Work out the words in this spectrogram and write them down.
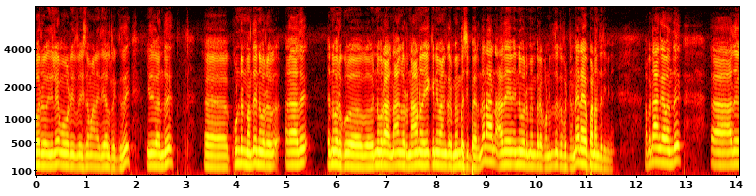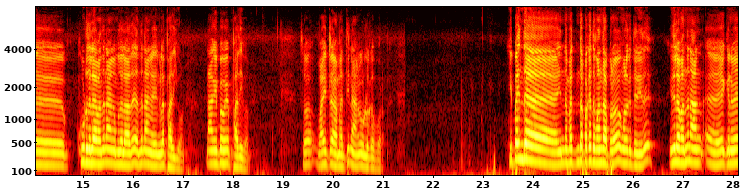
ஒரு இதுலேயும் ஒரு விதமான இதுகள் இருக்குது. இது வந்து குண்டன் வந்து இன்னொரு அதாவது இன்னொரு இன்னொரு ஆள் நாங்கள் ஒரு நானும் ஏற்கனவே அங்கே ஒரு மெம்பர்ஷிப்பாக இருந்தால் நான் அதை இன்னொரு மெம்பரை கொண்டு வந்து இதுக்கு விட்டுருந்தேன். எனக்கு பணம் தெரிவினேன். அப்போ நாங்கள் வந்து அது கூடுதலாக வந்து நாங்கள் முதலாவது வந்து நாங்கள் எங்களை பதிவோம். நாங்கள் இப்போ பதிவோம். ஸோ வயிற்றை அமர்த்தி நாங்கள் உள்ளுக்க போகிறோம் இப்போ இந்த இந்த மத்- இந்த பக்கத்துக்கு வந்த அப்புறம் உங்களுக்கு தெரியுது. இதில் வந்து நான் ஏற்கனவே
